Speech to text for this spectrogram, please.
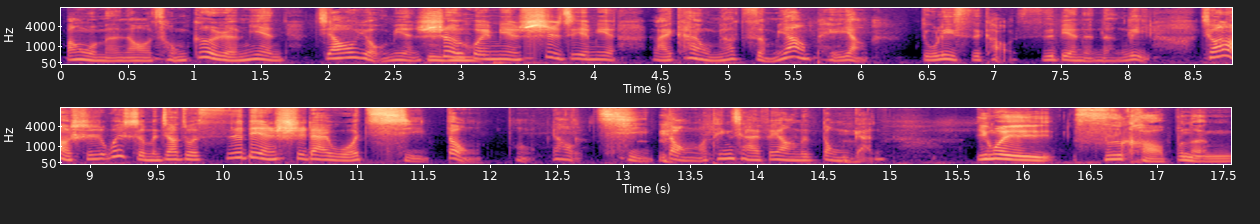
帮我们哦，从个人面、交友面、社会面、世界面来看，我们要怎么样培养独立思考、思辨的能力？秦华老师，为什么叫做思辨世代我启动？哦，要启动哦，听起来非常的动感。因为思考不能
